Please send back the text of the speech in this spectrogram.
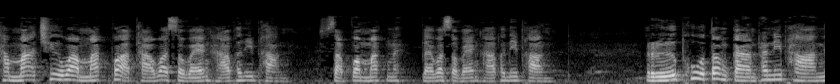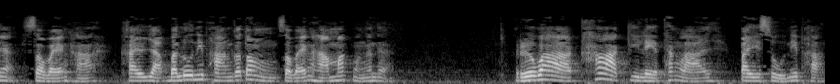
ธรรมะชื่อว่ามักเพราะอัฏฐาว่าสแสวงหาพระนิพพาน ศัพท์ว่ามักนะแปลว่าสแสวงหาพระนิพพาน หรือผู้ต้องการพระนิพพานเนี่ยสแสวงหา ใครอยากบรรลุนิพพานก็ต้องสแสวงหามักเหมือนกันเถอะหรือว่าฆ่ากิเลสทั้งหลายไปสู่นิพพาน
